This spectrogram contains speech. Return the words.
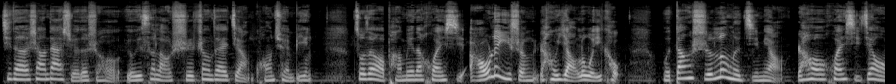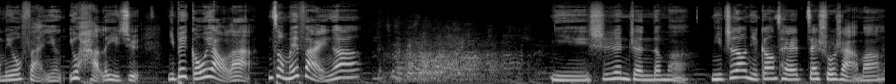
记得上大学的时候，有一次老师正在讲狂犬病，坐在我旁边的欢喜嗷了一声，然后咬了我一口。我当时愣了几秒，然后欢喜见我没有反应，又喊了一句：“你被狗咬了，你怎么没反应啊？” 你是认真的吗？你知道你刚才在说啥吗？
